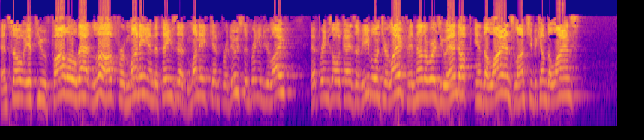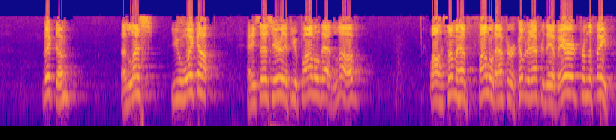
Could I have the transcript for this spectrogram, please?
And so if you follow that love for money and the things that money can produce and bring into your life, it brings all kinds of evil into your life. In other words, you end up in the lion's lunch. You become the lion's victim unless you wake up. And he says here, if you follow that love, while some have followed after or coveted after, they have erred from the faith.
